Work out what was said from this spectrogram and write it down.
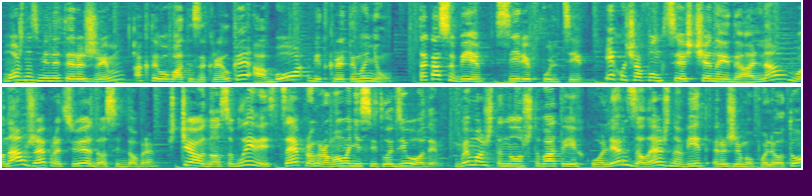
можна змінити режим, активувати закрилки або відкрити меню. Така собі Siri в пульті. І хоча функція ще не ідеальна, вона вже працює досить добре. Ще одна особливість це програмовані світлодіоди. Ви можете налаштувати їх колір залежно від режиму польоту,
